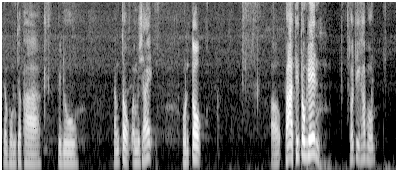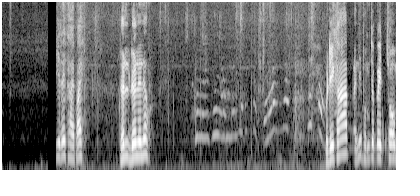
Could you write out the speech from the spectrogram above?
เดี๋ยวผมจะพาไปดูน้ำตกเออไม่ใช่ฝนตกเออพระอาทิตย์ตกดินโทษทีครับผมพี่ได้ถ่ายไป เดินเดินเร็ว สวัสดีครับ อันนี้ผมจะไปชม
